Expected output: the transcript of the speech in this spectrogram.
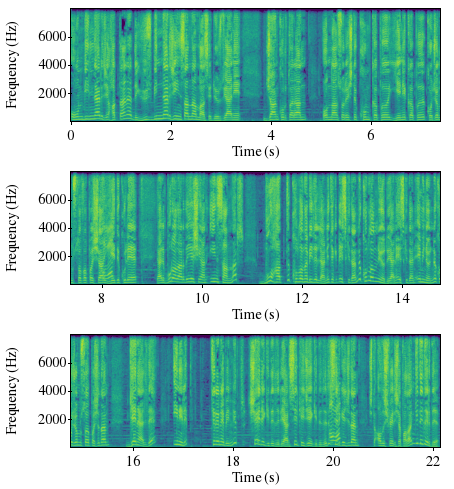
on binlerce hatta nerede yüz binlerce insandan bahsediyoruz. Yani can kurtaran Ondan sonra işte Kum Kapı, Yeni Kapı, Koca Mustafa Paşa, Evet. Yedikule. Yani buralarda yaşayan insanlar bu hattı kullanabilirler. Nitekim eskiden de kullanılıyordu. Yani eskiden Eminönü'ne Koca Mustafa Paşa'dan genelde inilip trene binilip şeyle gidilir yani Sirkeci'ye gidilir. Evet. Sirkeci'den işte alışverişe falan gidilirdi.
